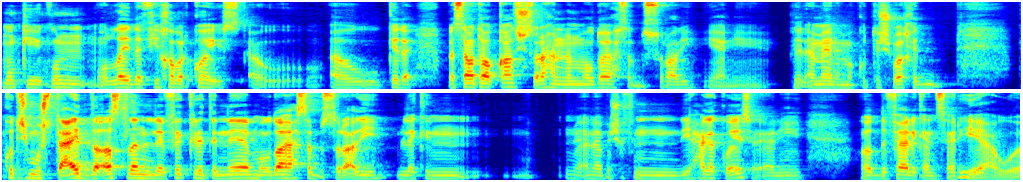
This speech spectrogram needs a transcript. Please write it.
ممكن يكون والله ده في خبر كويس أو أو كده. بس أنا ما توقعتش صراحة إن الموضوع يحصل بالسرعة دي يعني للأمانة ما كنتش واخد ما كنتش مستعد أصلا لفكرة إن هي الموضوع يحصل بالسرعة دي. لكن أنا بشوف إن دي حاجة كويسة يعني رد فعلي كان سريع و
